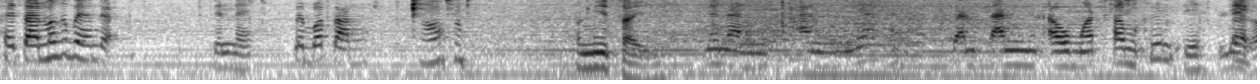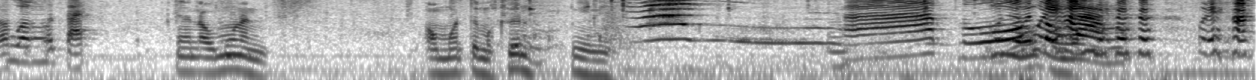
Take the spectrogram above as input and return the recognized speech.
ไข่ตันมันก็เป็นเดี๋ยวเป็นไรเป็นบอตันเอามันมีใส่นั่นอันอันเนี้ยตันตันเอามาต้มขึ้นสิเรียกเอาเอาตัดงั้นเอามูนั่นเอาหมดตัวมาขึ้นนี่นี่ครับโอ้ผู้ใดหันผู้ใดหัน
